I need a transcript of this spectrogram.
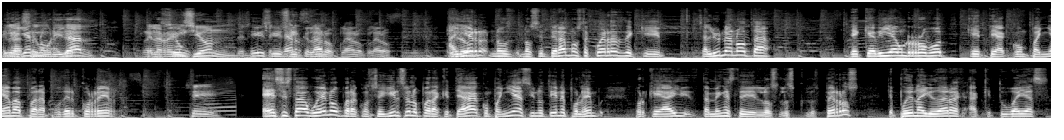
Sí, la ayer no, seguridad. ayer. De la revisión. del Sí, sí, sí, claro, claro, claro. ¿Y Ayer nos, nos enteramos, ¿te acuerdas de que salió una nota de que había un robot que te acompañaba para poder correr? Sí. Ese estaba bueno para conseguírselo para que te haga compañía si no tienes, por ejemplo, porque hay también este los, los, los perros te pueden ayudar a, a que tú vayas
